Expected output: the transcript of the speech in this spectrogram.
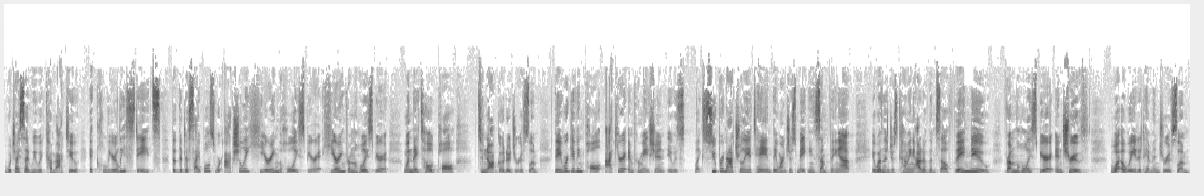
which I said we would come back to, it clearly states that the disciples were actually hearing the Holy Spirit, hearing from the Holy Spirit when they told Paul to not go to Jerusalem. They were giving Paul accurate information. It was like supernaturally attained. They weren't just making something up, it wasn't just coming out of themselves. They knew from the Holy Spirit in truth what awaited him in Jerusalem.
